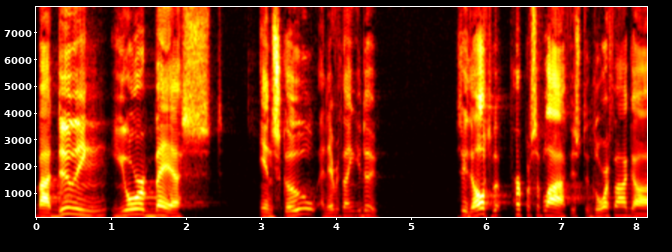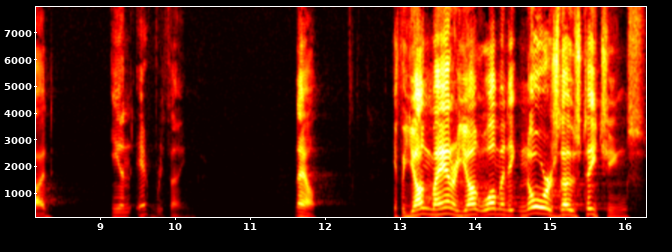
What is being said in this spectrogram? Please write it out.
by doing your best in school and everything you do. See, the ultimate purpose of life is to glorify God in everything. Now, if a young man or young woman ignores those teachings,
